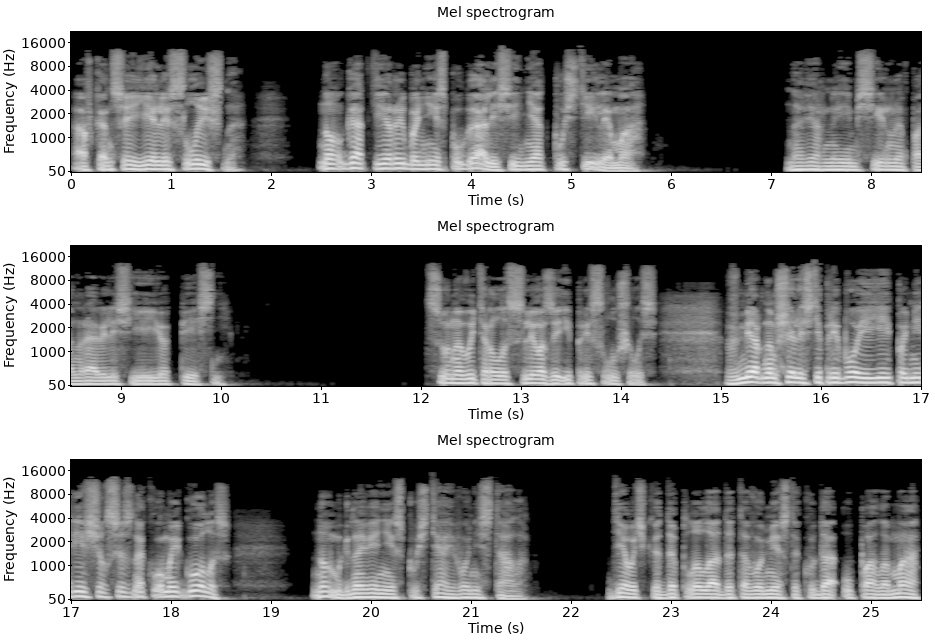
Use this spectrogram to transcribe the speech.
а в конце еле слышно. Но гадкие рыбы не испугались и не отпустили Ма. Наверное, им сильно понравились ее песни. Цуна вытерла слезы и прислушалась. В мерном шелесте прибоя ей померещился знакомый голос, но мгновение спустя его не стало. — Девочка доплыла до того места, куда упала ма,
